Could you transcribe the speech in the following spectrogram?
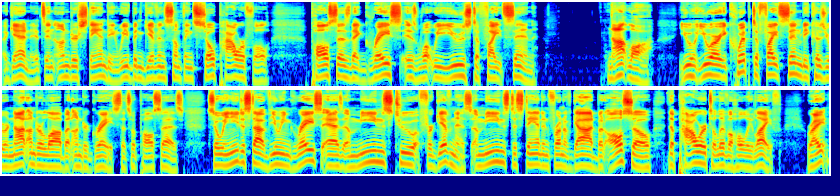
again, it's in understanding. We've been given something so powerful Paul says that grace is what we use to fight sin, not law. You, you are equipped to fight sin because you are not under law but under grace. That's what Paul says. So we need to stop viewing grace as a means to forgiveness, a means to stand in front of God, but also the power to live a holy life, right?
